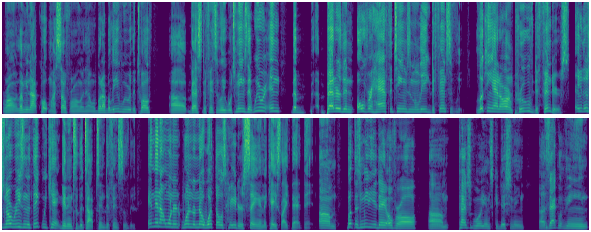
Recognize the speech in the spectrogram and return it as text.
wrong. Let me not quote myself wrong on that one, but I believe we were the 12th uh, best defensively, which means that we were in the better than over half the teams in the league defensively. Looking at our improved defenders, hey, there's no reason to think we can't get into the top 10 defensively. And then I want to want to know what those haters say in a case like that. Then, um, but this media day overall, um, Patrick Williams conditioning, uh, Zach LaVine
